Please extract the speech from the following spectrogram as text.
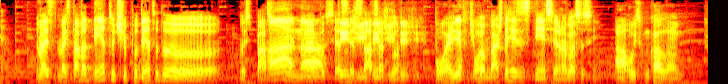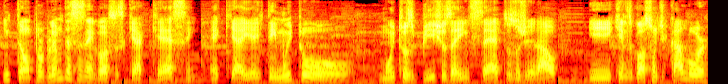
mas, mas tava dentro, tipo, dentro do... No espaço ah, que não, não é pra você entendi, acessar, entendi, sacou? entendi. Porra, aí é tipo, foda. Tipo, embaixo da resistência, um negócio assim. Arroz com calango. Então, o problema desses negócios que aquecem é que aí tem muito... Muitos bichos aí, insetos no geral, e que eles gostam de calor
